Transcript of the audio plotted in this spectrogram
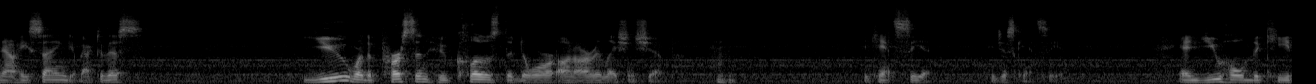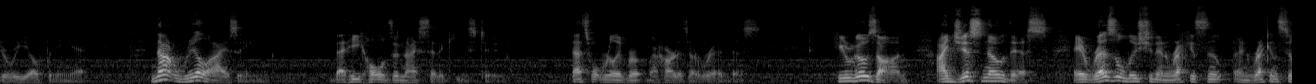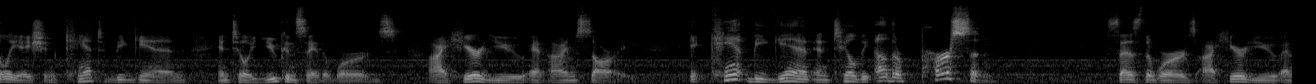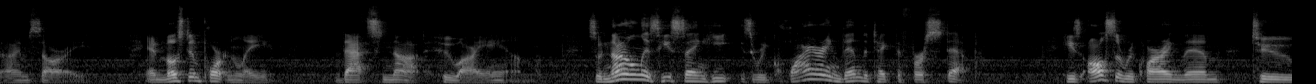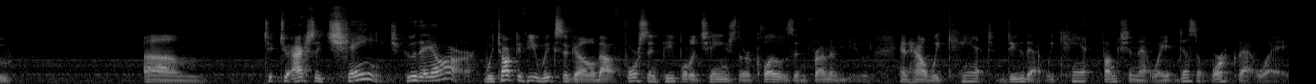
now he's saying, get back to this. You were the person who closed the door on our relationship. he can't see it. He just can't see it. And you hold the key to reopening it. Not realizing that he holds a nice set of keys too. That's what really broke my heart as I read this. He goes on, I just know this a resolution and, and reconciliation can't begin until you can say the words, I hear you and I'm sorry it can't begin until the other person says the words, I hear you and I'm sorry. And most importantly, that's not who I am. So not only is he saying he is requiring them to take the first step, he's also requiring them to um, to, to actually change who they are. We talked a few weeks ago about forcing people to change their clothes in front of you and how we can't do that. We can't function that way. It doesn't work that way.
